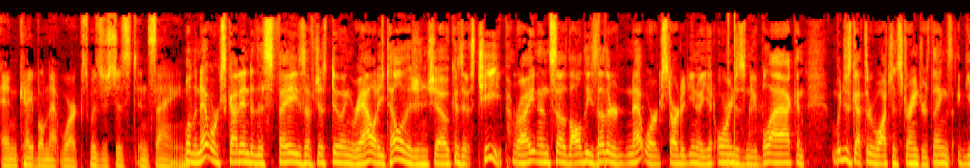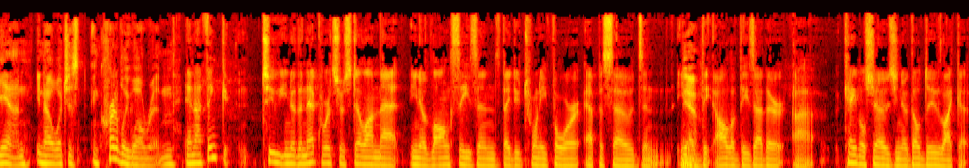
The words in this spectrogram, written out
and cable networks, which is just insane. Well, the networks got into this phase of just doing reality television show because it was cheap, right? And so all these other networks started, you know, you had Orange is the New Black, and we just got through watching Stranger Things again, you know, which is incredibly well written. And I think too, you know, the networks are still on that, you know, long seasons. They do 24 episodes, and you Yeah. know, the, all of these other uh, cable shows, you know, they'll do like a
